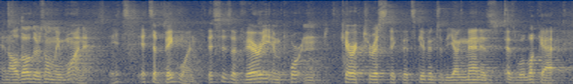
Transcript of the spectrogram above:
And although there's only one, it's, it's a big one. This is a very important characteristic that's given to the young men, as, as we'll look at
